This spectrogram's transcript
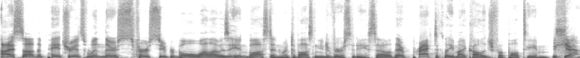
I saw the Patriots win their first Super Bowl while I was in Boston. Went to Boston University, so they're practically my college football team. Yeah,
